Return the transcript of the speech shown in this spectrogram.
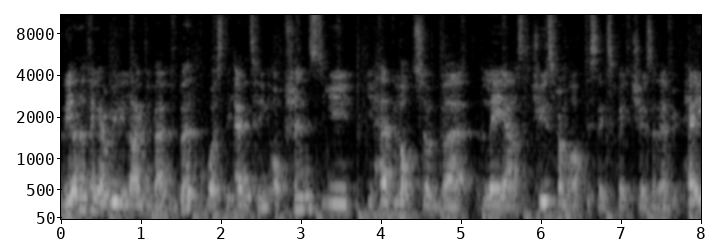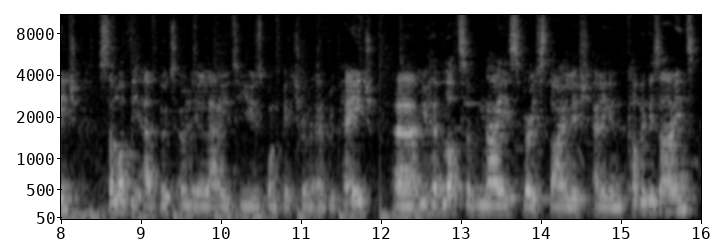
The other thing I really liked about the book was the editing options. You, you have lots of uh, layouts to choose from, up to six pictures on every page. Some of the ad books only allow you to use one picture on every page. Uh, you had lots of nice, very stylish, elegant cover designs.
